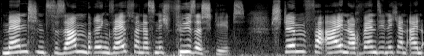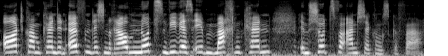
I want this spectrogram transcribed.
Menschen zusammenbringen, selbst wenn das nicht physisch geht. Stimmen vereinen, auch wenn sie nicht an einen Ort kommen können, den öffentlichen Raum nutzen, wie wir es eben machen können, im Schutz vor Ansteckungsgefahr.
